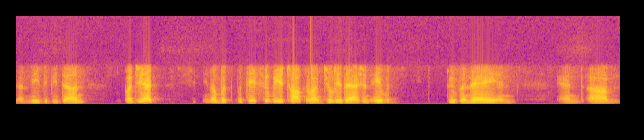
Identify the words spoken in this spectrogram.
that need to be done. But you had, you know, but but these people you're talking about, Julia Dash and Ava DuVernay and and um,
